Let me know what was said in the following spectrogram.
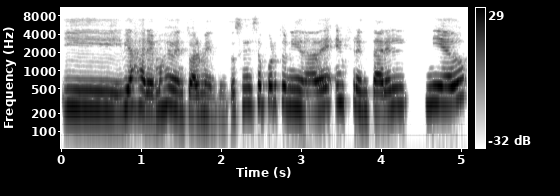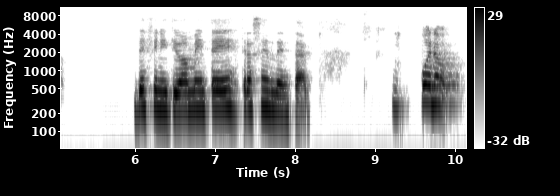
y viajaremos eventualmente. Entonces esa oportunidad de enfrentar el miedo definitivamente es trascendental. Bueno,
